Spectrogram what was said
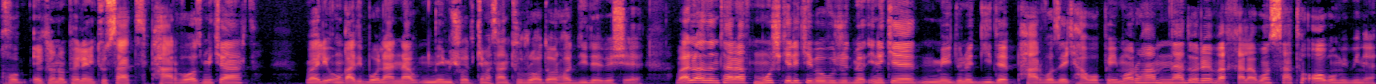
خب اکرانوپلین تو سطح پرواز می‌کرد. ولی اونقدی بلند نمی‌شد که مثلا تو رادارها دیده بشه. ولی از اون طرف مشکلی که به وجود میاد اینه که میدون دیده پرواز یک هواپیما رو هم نداره و خلبان سطح آب رو می‌بینه.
